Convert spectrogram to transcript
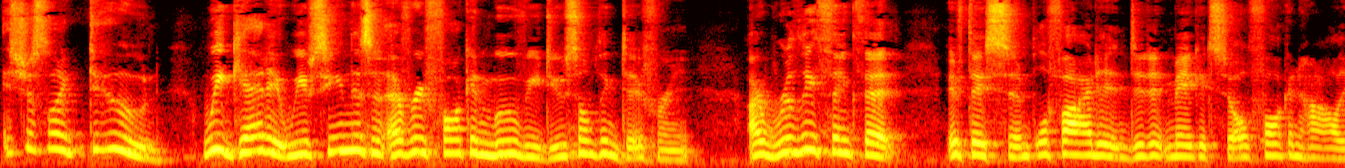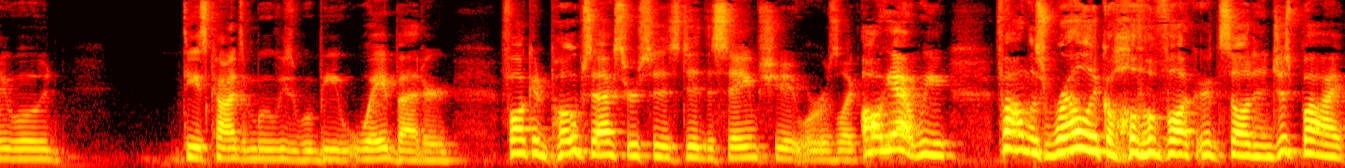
It's just like, dude, we get it. We've seen this in every fucking movie. Do something different. I really think that if they simplified it and didn't make it so fucking Hollywood, these kinds of movies would be way better. Fucking Pope's Exorcist did the same shit where it was like, oh yeah, we found this relic all of a fucking sudden just by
